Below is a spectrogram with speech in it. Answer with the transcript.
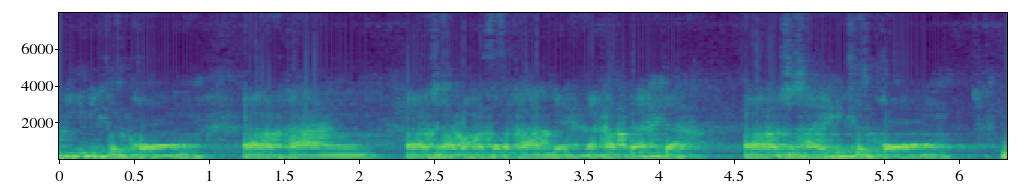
ที่ในส่วนของอทางชาวมหาสารคามเนี่ยนะครับได้จะใช้ในส่วนของ ร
